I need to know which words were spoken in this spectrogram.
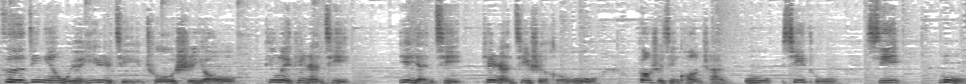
自今年五月一日起，除石油、烃类天然气、页岩气、天然气水合物、放射性矿产、钨、稀土、锡、钼、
